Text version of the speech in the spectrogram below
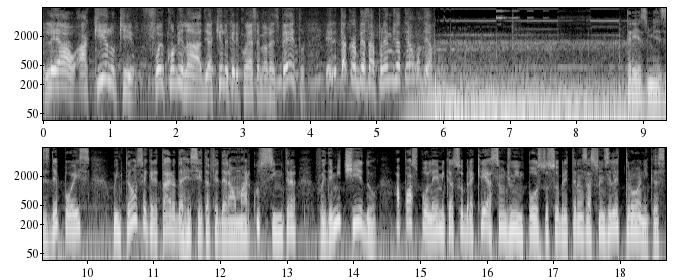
leal àquilo que foi combinado e aquilo que ele conhece a meu respeito, ele está com a cabeça prêmio já tem algum tempo. Três meses depois, o então secretário da Receita Federal, Marco Sintra, foi demitido após polêmica sobre a criação de um imposto sobre transações eletrônicas,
